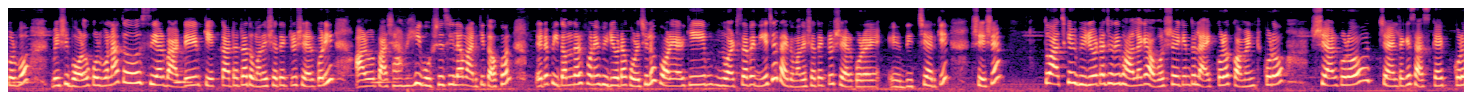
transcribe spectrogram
করব। বেশি বড় করব না। তো সিয়ার বার্থডের কেক কাটাটা তোমাদের সাথে একটু শেয়ার করি। আর ওর পাশে আমি বসেছিলাম আর কি তখন। এটা প্রীতমদার ফোনে ভিডিওটা করেছিল। পরে আর কি হোয়াটসঅ্যাপে দিয়েছে। তাই তোমাদের সাথে একটু শেয়ার করে দিচ্ছি আর কি শেষে। তো আজকের ভিডিওটা যদি ভালো লাগে, অবশ্যই কিন্তু লাইক করো কমেন্ট করো শেয়ার করো চ্যানেলটাকে সাবস্ক্রাইব করে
